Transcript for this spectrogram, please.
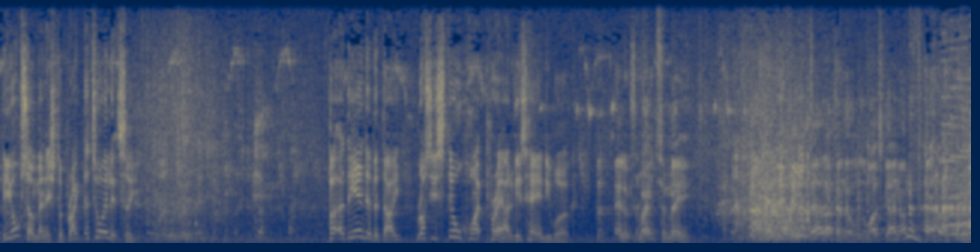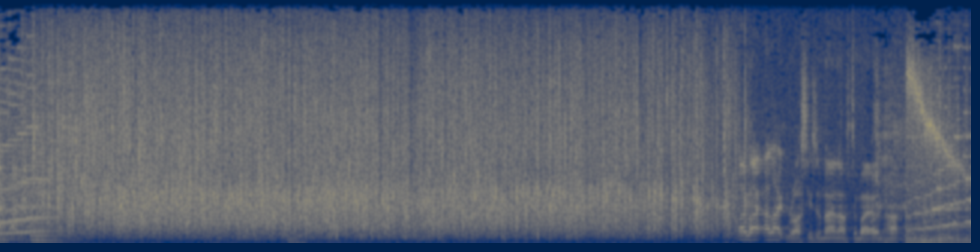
He also managed to break the toilet seat. But at the end of the day, Ross is still quite proud of his handiwork. It looks great to me. Anything it does, I don't know what the wife's going on about. I like, I like Ross. He's a man after my own heart.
